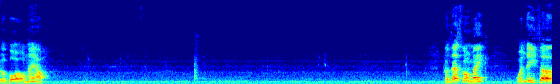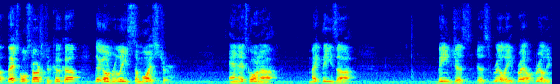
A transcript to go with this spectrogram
to a boil now. Because that's going to make when these uh, vegetables starts to cook up, they're going to release some moisture, and it's going to make these uh, beans just just really real really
